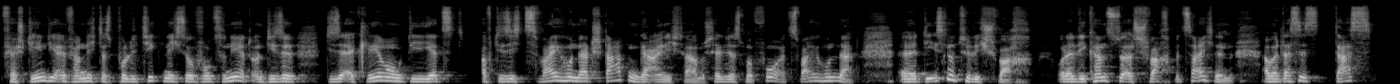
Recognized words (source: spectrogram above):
verstehen die einfach nicht, dass Politik nicht so funktioniert. Und diese, diese Erklärung, die jetzt, auf die sich 200 Staaten geeinigt haben, stell dir das mal vor, 200, äh, die ist natürlich schwach. Oder die kannst du als schwach bezeichnen. Aber das ist das,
